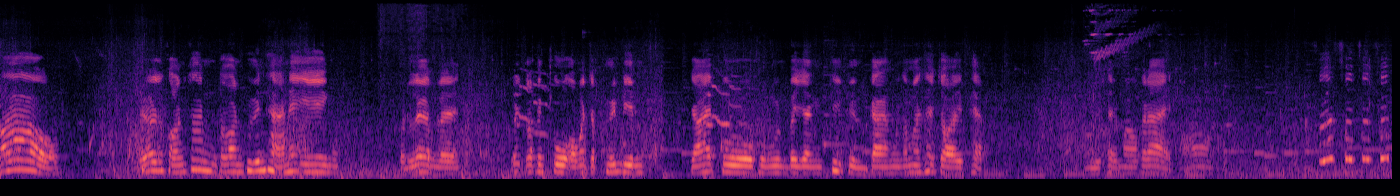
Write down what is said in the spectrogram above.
ว้าว เดี๋ยวเราจะสอนขั้นตอนพื้นฐานให้เองกดเริ่มเลยเฮ้ยเราเป็นปูออกมาจากพื้นดิน ย้ายปูของคุณไปยังที่กึ่งกลางคุณสามารถใช้จอยแพดหรือใช้เมาส์ก็ได้อ๋อฟึ๊บฟึ๊บฟึ๊บฟึ๊บ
